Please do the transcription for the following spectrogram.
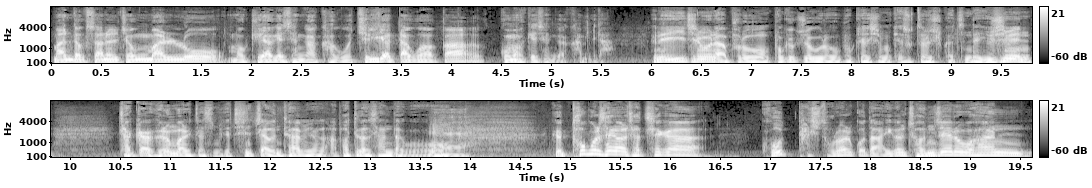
만덕산을 정말로 뭐 귀하게 생각하고 즐겼다고 할까 고맙게 생각합니다. 근데 이 질문 앞으로 본격적으로 복귀하시면 계속 들으실 것 같은데 유시민 작가가 그런 말 했지 않습니까? 진짜 은퇴하면 아파트 가서 산다고. 예. 그 토굴 생활 자체가 곧 다시 돌아올 거다. 이걸 전제로 한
